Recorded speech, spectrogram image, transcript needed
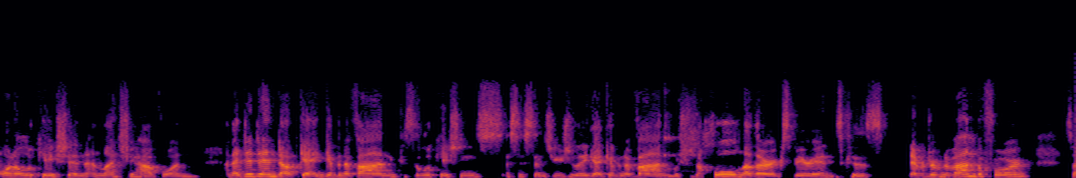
on a location unless you have one. And I did end up getting given a van because the locations assistants usually get given a van, which was a whole nother experience because never driven a van before. So,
